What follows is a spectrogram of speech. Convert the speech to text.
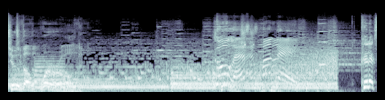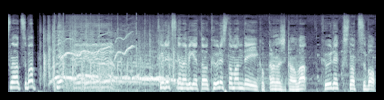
to the world. Coolest Monday. クーレックスのツボクーレックスがナビゲートクーレストマンデーここからの時間はクーレックスのツボ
